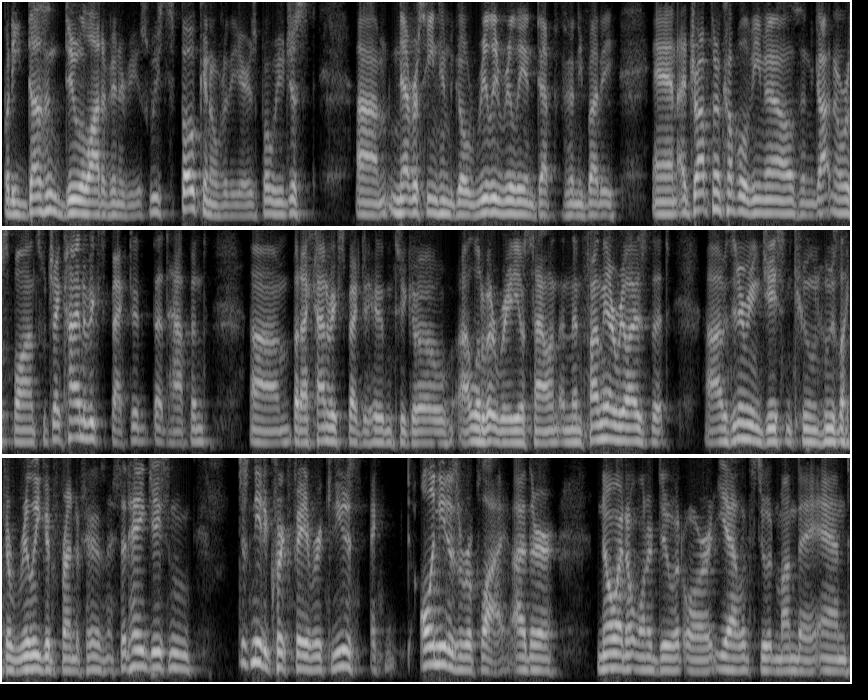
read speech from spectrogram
but he doesn't do a lot of interviews. We've spoken over the years, but we've just um, never seen him go really, really in depth with anybody. And I dropped him a couple of emails and got no response, which I kind of expected that happened. Um, but I kind of expected him to go a little bit radio silent. And then finally, I realized that uh, I was interviewing Jason Koon, who's like a really good friend of his. And I said, Hey, Jason, just need a quick favor. Can you just, all I need is a reply, either no, I don't want to do it, or yeah, let's do it Monday. And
